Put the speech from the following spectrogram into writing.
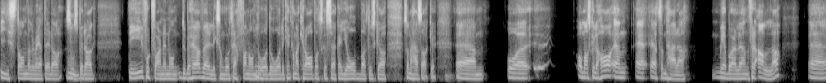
bistånd, eller vad heter det idag, Mm. SOS-bidrag. Det är ju fortfarande någon, du behöver liksom gå och träffa någon Mm. då och då. Det kan komma krav på att du ska söka jobb, att du ska, sådana här saker. Ehm, och eh, om man skulle ha en, eh, ett sånt här eh, medborgarlön för alla, eh,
